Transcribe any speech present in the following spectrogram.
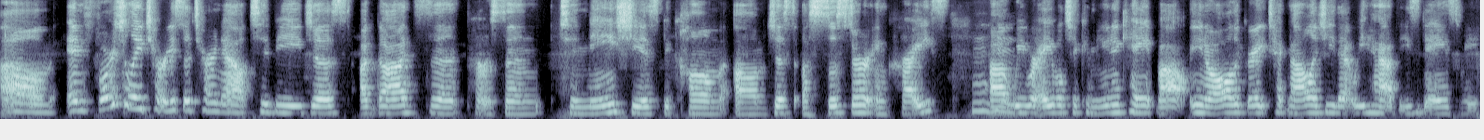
Um, and fortunately, Teresa turned out to be just a God sent person to me. She has become um, just a sister in Christ. Uh, mm-hmm. Uh, we were able to communicate about, you know, all the great technology that we have these days. We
